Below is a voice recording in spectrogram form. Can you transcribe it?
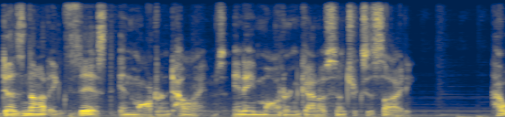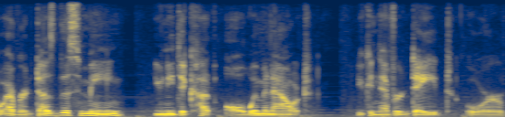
does not exist in modern times, in a modern gynocentric society. However, does this mean you need to cut all women out? You can never date or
